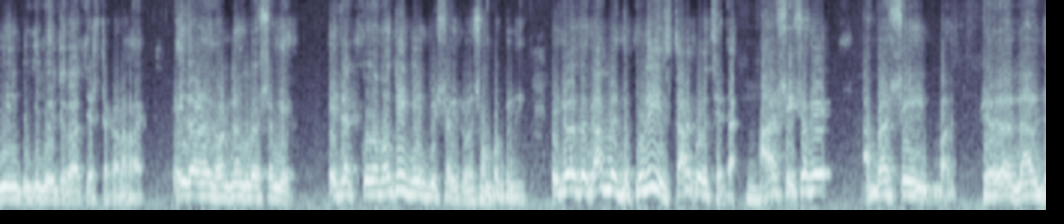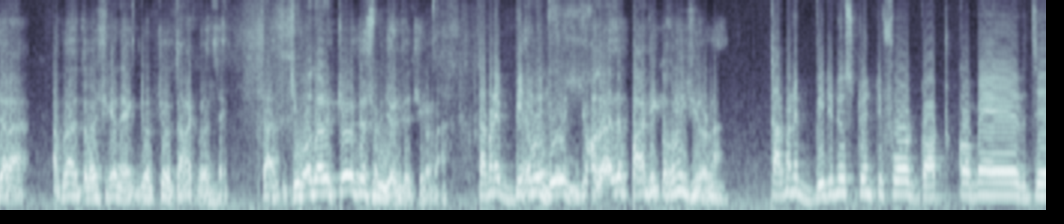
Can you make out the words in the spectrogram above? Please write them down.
বিএনপিকে জড়িত করার চেষ্টা করা হয়। এই ধরনের ঘটনাগুলোর সঙ্গে এটা কোনো মতেই বিএনপির সঙ্গে কোনো সম্পর্ক নেই। এটা হচ্ছে গভর্নমেন্ট পুলিশ তারা করেছে এটা। আর সেই সঙ্গে আপনার সেই যারা আপনার হয়তো সেখানে লোক ছিল তারা করেছে। তার যুবদলের কেউ এটার সঙ্গে জড়িত ছিল না। তার মানে বিডি যুবদলের পার্টি কখনোই ছিল না। তার মানে BD news twenty four dot কমের যে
